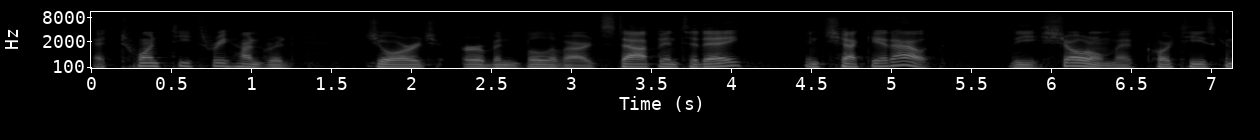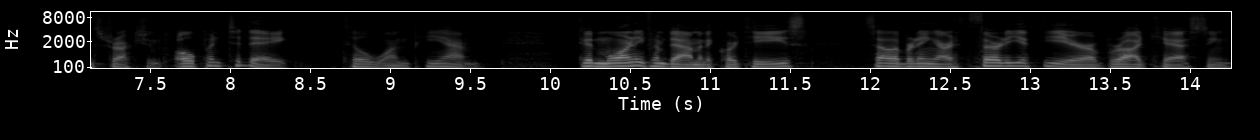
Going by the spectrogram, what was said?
at 2300 George Urban Boulevard. Stop in today and check it out. The showroom at Cortese Construction, open today till 1 p.m. Good morning from Domenic Cortese, celebrating our 30th year of broadcasting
